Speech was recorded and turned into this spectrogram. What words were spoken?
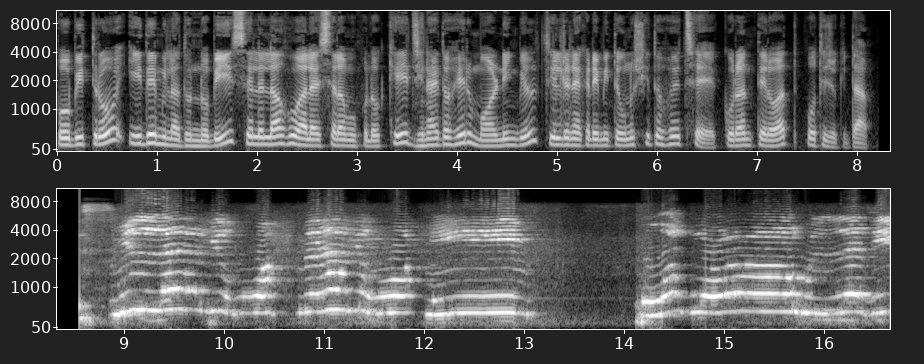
পবিত্র ঈদে মিলাদুন্নবী সাল্লাহু আলাইসাল্লাম উপলক্ষে ঝিনাইদহের মর্নিং বেল চিলড্রেন একাডেমিতে অনুষ্ঠিত হয়েছে কোরআন তেলাওয়াত প্রতিযোগিতা بسم الله الرحمن الرحيم هو الله الذي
